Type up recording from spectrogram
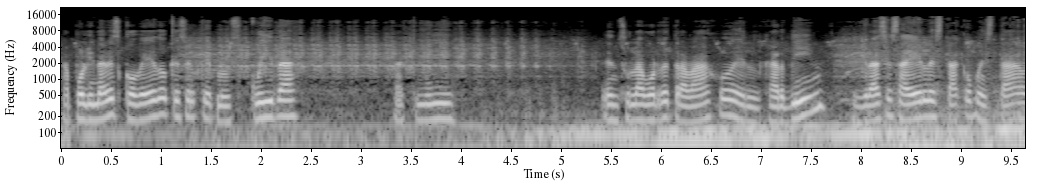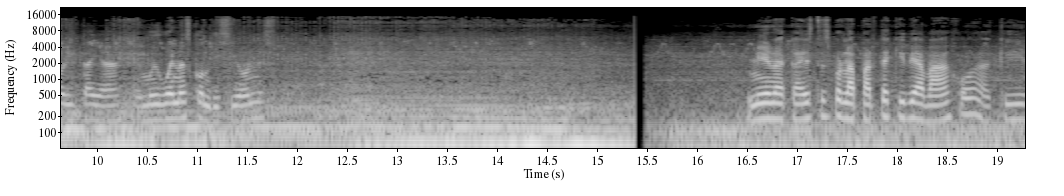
Apolinar Escobedo, que es el que nos cuida aquí en su labor de trabajo, el jardín. Y gracias a él está como está ahorita ya, en muy buenas condiciones. Miren acá, este es por la parte aquí de abajo, aquí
